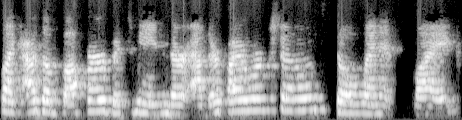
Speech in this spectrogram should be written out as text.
like as a buffer between their other fireworks shows. So when it's like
